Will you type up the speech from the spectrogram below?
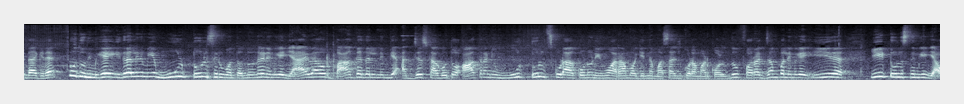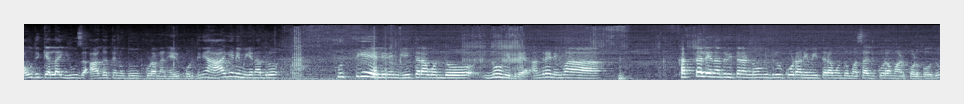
ಇದಾಗಿದೆ. ಹೌದು, ನಿಮಗೆ ಇದರಲ್ಲಿ ನಿಮಗೆ ಮೂರು ಟೂಲ್ಸ್ ಇರುವಂಥದ್ದು ಅಂದರೆ ನಿಮಗೆ ಯಾವ್ಯಾವ ಭಾಗದಲ್ಲಿ ನಿಮಗೆ ಅಡ್ಜಸ್ಟ್ ಆಗುತ್ತೋ ಆ ಥರ ನೀವು ಮೂರು ಟೂಲ್ಸ್ ಕೂಡ ಹಾಕೊಂಡು ನೀವು ಆರಾಮಾಗಿ ಮಸಾಜ್ ಕೂಡ ಮಾಡ್ಕೊಳ್ಳೋದು. ಫಾರ್ ಎಕ್ಸಾಂಪಲ್ ನಿಮಗೆ ಈ ಈ ಟೂಲ್ಸ್ ನಿಮಗೆ ಯಾವುದಕ್ಕೆಲ್ಲ ಯೂಸ್ ಆಗುತ್ತೆ ಅನ್ನೋದು ಕೂಡ ನಾನು ಹೇಳ್ಕೊಡ್ತೀನಿ. ಹಾಗೆ ನಿಮಗೆ ಏನಾದರೂ ಕುತ್ತಿಗೆಯಲ್ಲಿ ನಿಮ್ಗೆ ಈ ಥರ ಒಂದು ನೋವಿದ್ರೆ, ಅಂದರೆ ನಿಮ್ಮ ಕತ್ತಲ್ಲಿ ಏನಾದರೂ ಈ ಥರ ನೋವಿದ್ರೂ ಕೂಡ ನೀವು ಈ ಥರ ಒಂದು ಮಸಾಜ್ ಕೂಡ ಮಾಡ್ಕೊಳ್ಬೋದು.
